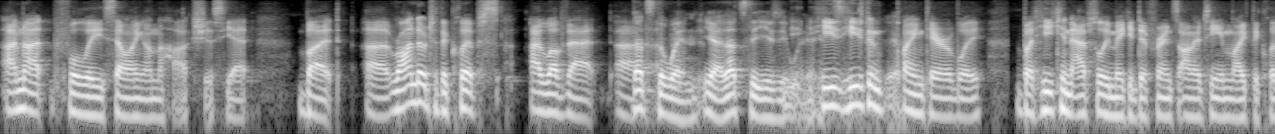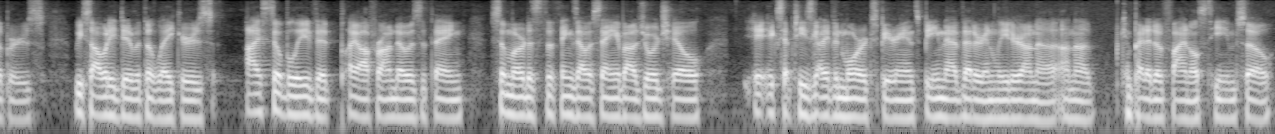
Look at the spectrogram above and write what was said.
I'm not fully selling on the Hawks just yet, but uh, Rondo to the Clips, I love that. Uh, That's the win. Yeah, that's the easy win. he's he's been Yeah. playing terribly, but he can absolutely make a difference on a team like the Clippers. We saw what he did with the Lakers. I still believe that playoff Rondo is a thing, similar to the things I was saying about George Hill, except he's got even more experience being that veteran leader on a on a competitive finals team. So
